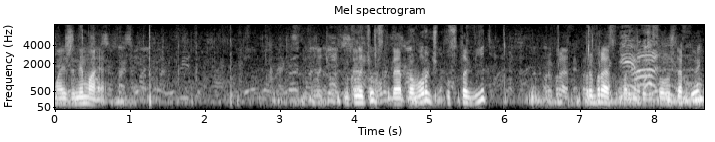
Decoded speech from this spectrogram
майже немає. Миколайчук скидає праворуч, пустовід, прибирає суперника зі свого шляху,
